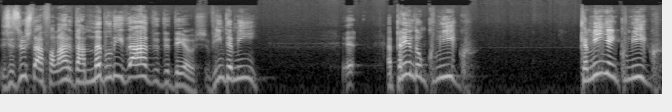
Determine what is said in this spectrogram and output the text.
Jesus está a falar da amabilidade de Deus. Vinde a mim. Eh, aprendam comigo. Caminhem comigo.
